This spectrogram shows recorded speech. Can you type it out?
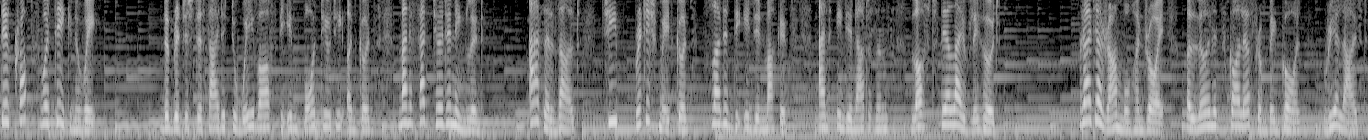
their crops were taken away. The British decided to waive off the import duty on goods manufactured in England. As a result, cheap British made goods flooded the Indian markets and Indian artisans lost their livelihood. Raja Ram Mohan Roy, a learned scholar from Bengal, realized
